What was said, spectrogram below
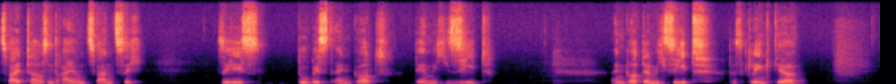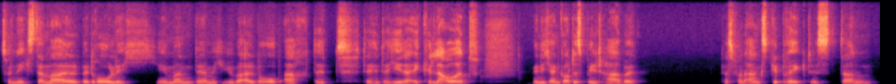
2023. Sie hieß, du bist ein Gott, der mich sieht. Ein Gott, der mich sieht, das klingt ja zunächst einmal bedrohlich. Jemand, der mich überall beobachtet, der hinter jeder Ecke lauert. Wenn ich ein Gottesbild habe, das von Angst geprägt ist, dann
